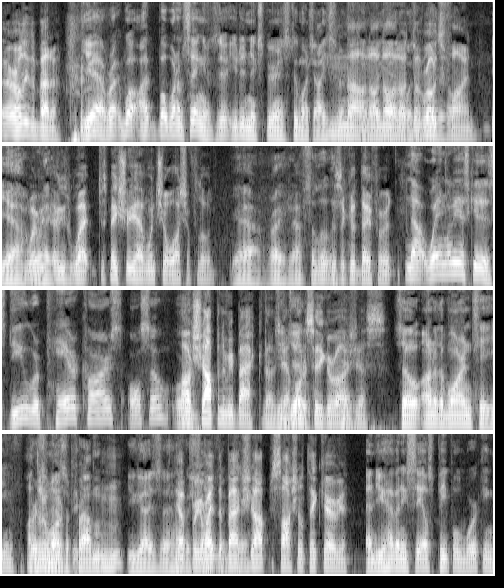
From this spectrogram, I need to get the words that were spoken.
Early the better. yeah, right. Well, I, but what I'm saying is you didn't experience too much ice. Or No, no, like no. No. The road's bad at all. fine. Yeah, Where right. everything's wet. Just make sure you have windshield washer fluid. Yeah, right. Absolutely. It's a good day for it. Now, Wayne, let me ask you this: Do you repair cars also? Or, Our shop in the back does, You yeah. do? Motor City Garage, Okay. yes. so under the warranty, if a Under person has a warranty, problem, you guys uh, have a Yep, bring it shop right in the back uh, shop. Sasha will take care of you. And do you have any salespeople working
